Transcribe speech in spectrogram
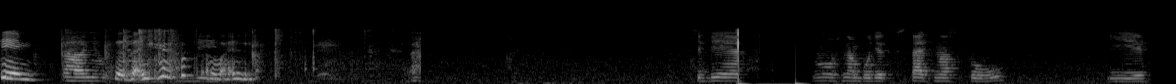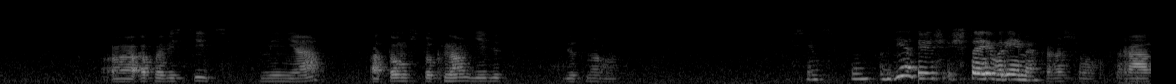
семь. Успел. Задание провально. Тебе нужно будет встать на стул и э, оповестить меня о том, что к нам едет Дед Мороз. 7 секунд. Где я щ- считаю время? Хорошо. Раз.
